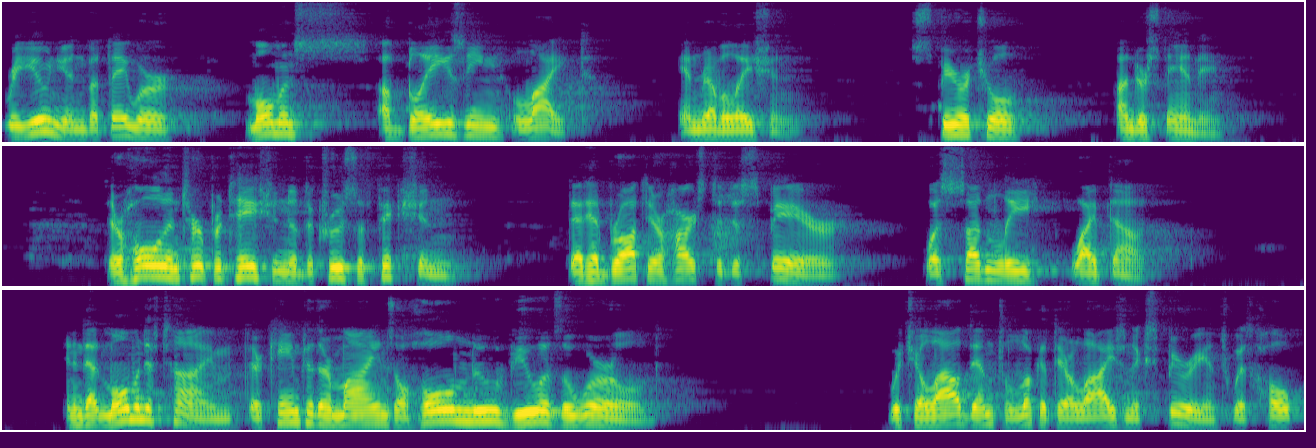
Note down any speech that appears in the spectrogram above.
reunion, but they were moments of blazing light and revelation, spiritual understanding. Their whole interpretation of the crucifixion that had brought their hearts to despair was suddenly wiped out. And in that moment of time, there came to their minds a whole new view of the world, which allowed them to look at their lives and experience with hope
